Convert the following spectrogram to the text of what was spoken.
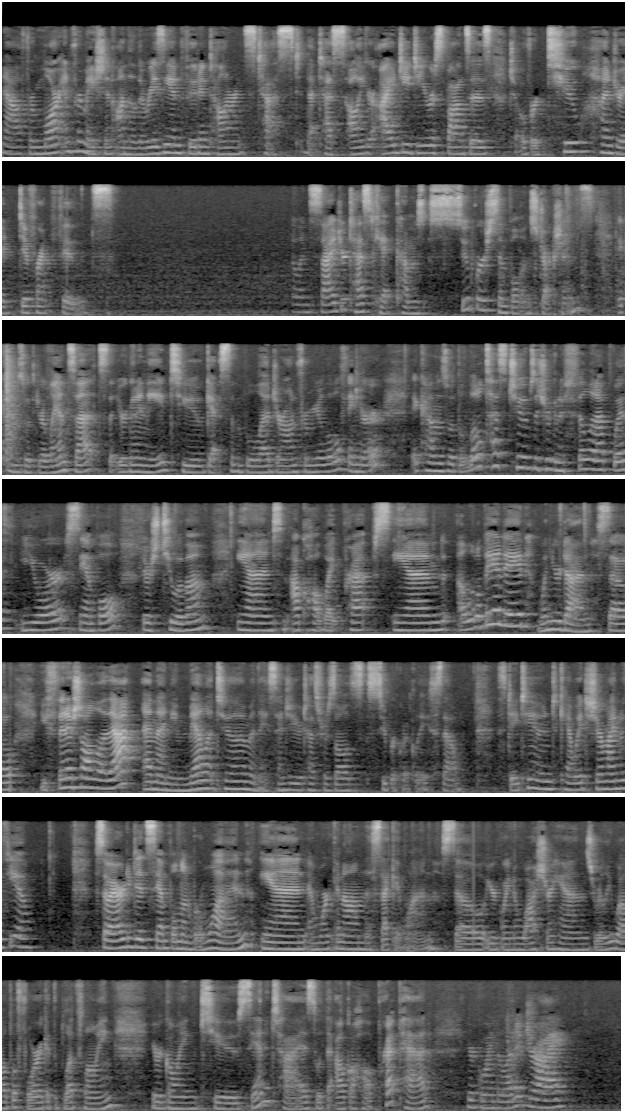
now for more information on the Lorisian Food Intolerance Test that tests all your IgG responses to over 200 different foods. So inside your test kit comes super simple instructions. It comes with your lancets that you're gonna need to get some blood drawn from your little finger. It comes with the little test tubes that you're gonna fill it up with your sample. There's two of them, and some alcohol wipe preps, and a little band-aid when you're done. So you finish all of that, and then you mail it to them, and they send you your test results super quickly. So stay tuned, can't wait to share mine with you. So I already did sample number one and I'm working on the second one. So you're going to wash your hands really well before I get the blood flowing. You're going to sanitize with the alcohol prep pad. You're going to let it dry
